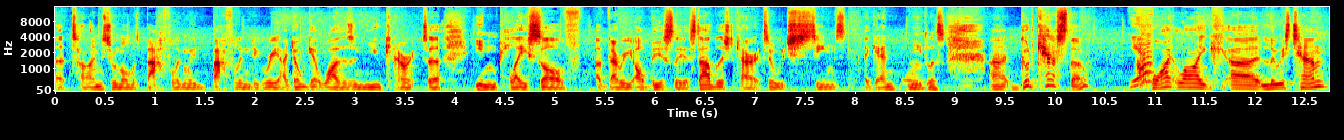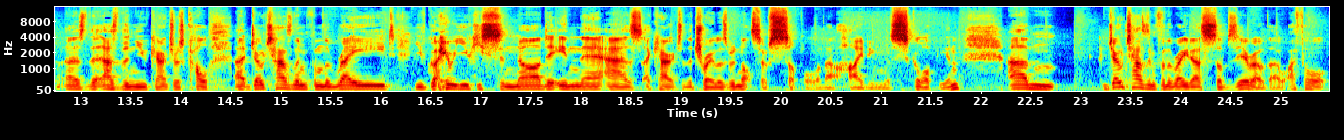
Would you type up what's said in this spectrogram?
at times to an almost bafflingly baffling degree. I don't get why there's a new character in place of a very obviously established character, which seems again needless. Uh, good cast though. Yeah. Quite like uh, Lewis Tan as the as the new character as Cole. Uh, Joe Taslim from the Raid. You've got Hiroyuki Sanada in there as a character. The trailers were not so subtle about hiding the Scorpion. Um, Joe Taslim from the Raid as Sub Zero, though, I thought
